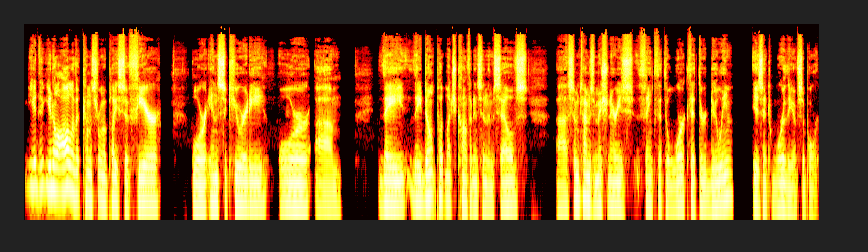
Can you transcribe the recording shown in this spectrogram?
you, you know, all of it comes from a place of fear or insecurity or um, they they don't put much confidence in themselves. Uh, sometimes missionaries think that the work that they're doing isn't worthy of support.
